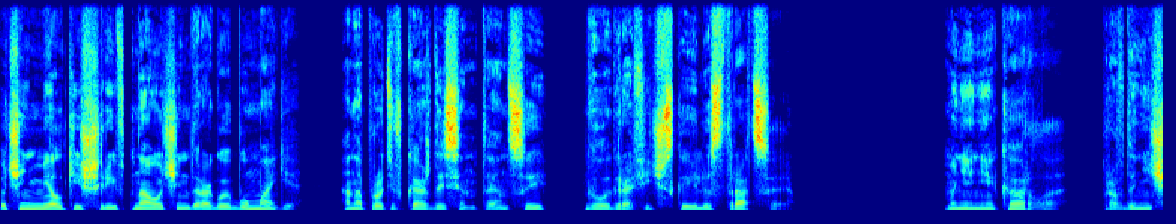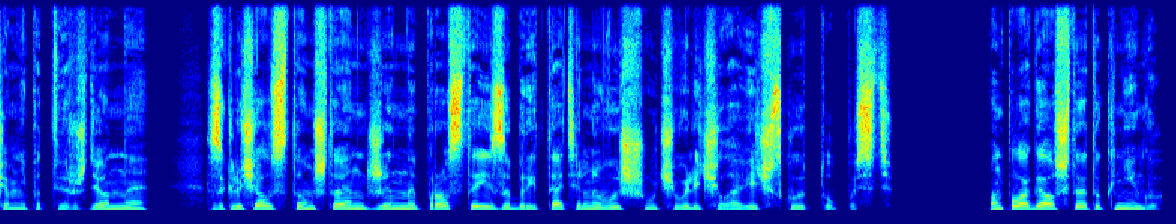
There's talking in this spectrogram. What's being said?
очень мелкий шрифт на очень дорогой бумаге, а напротив каждой сентенции — голографическая иллюстрация. Мнение Карла, правда, ничем не подтвержденное, заключалась в том, что энджинны просто изобретательно вышучивали человеческую тупость. Он полагал, что эту книгу,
